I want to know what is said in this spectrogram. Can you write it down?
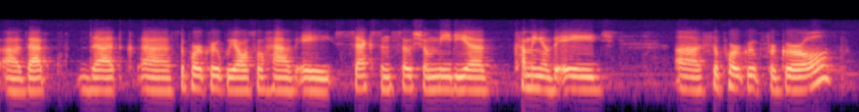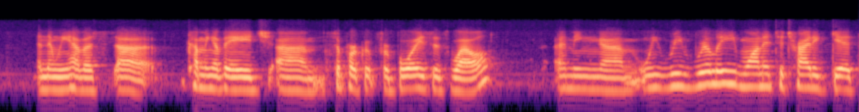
uh, that that uh, support group, we also have a sex and social media coming of age uh, support group for girls. And then we have a coming of age um, support group for boys as well. I mean, um, we, we really wanted to try to get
